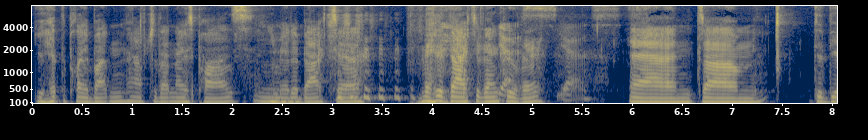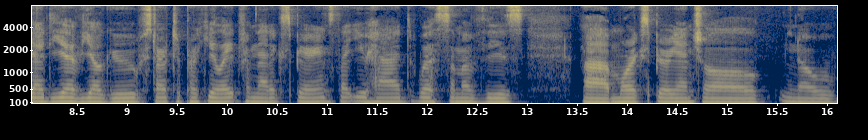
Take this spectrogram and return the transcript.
you hit the play button after that nice pause, and you made it back to made it back to Vancouver. Yes. Yes. And um, did the idea of Yoggu start to percolate from that experience that you had with some of these? Uh, more experiential, you know,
